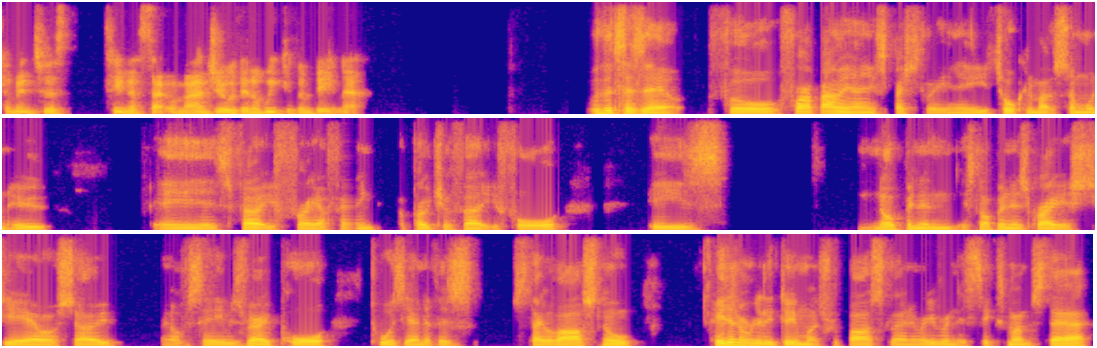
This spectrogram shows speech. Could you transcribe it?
come into a team that's the manager within a week of him being there. Well, this is it for for Aubameyang especially. You know, you're talking about someone who is 33, I think, approaching 34. He's not been in. It's not been his greatest year or so. Obviously, he was very poor towards the end of his stay with Arsenal. He didn't really do much with Barcelona either in his six months there,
